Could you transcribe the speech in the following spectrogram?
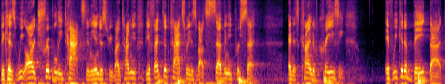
because we are triply taxed in the industry. By the time you, the effective tax rate is about 70%, and it's kind of crazy. If we could abate that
